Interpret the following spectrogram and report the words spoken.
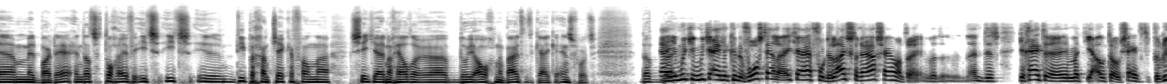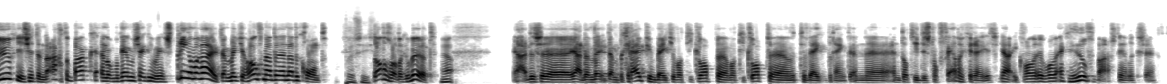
uh, met Bardet. En dat ze toch even iets, iets uh, dieper gaan checken van... Uh, zit jij nog helder door je ogen naar buiten te kijken enzovoorts. Dat ja, je moet, je moet je eigenlijk kunnen voorstellen, weet je, voor de luisteraars. Hè, want dus je rijdt met je auto 70 per uur, je zit in de achterbak... en op een gegeven moment zegt hij weer, spring er maar uit. En met je hoofd naar de, naar de grond. Precies. Dat is wat er gebeurt. Ja. Ja, dus uh, ja, dan, dan, begrijp je een beetje wat die klap, uh, wat die klap uh, teweeg brengt. En, en dat hij dus nog verder gereden is. Ja, ik was, ik echt heel verbaasd, eerlijk gezegd.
